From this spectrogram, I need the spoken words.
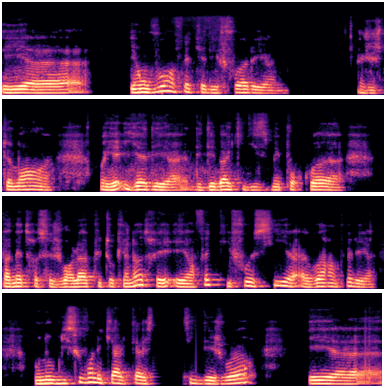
Et, et on voit en fait qu'il y a des fois les, justement, il y a, des, des, débats qui disent mais pourquoi pas mettre ce joueur-là plutôt qu'un autre? Et, en fait, il faut aussi avoir un peu les. On oublie souvent les caractéristiques des joueurs. Et, euh,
